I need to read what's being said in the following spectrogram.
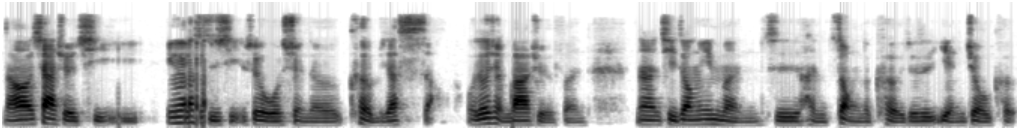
然后下学期。因为要实习，所以我选的课比较少，我都选八学分。那其中一门是很重的课，就是研究课，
